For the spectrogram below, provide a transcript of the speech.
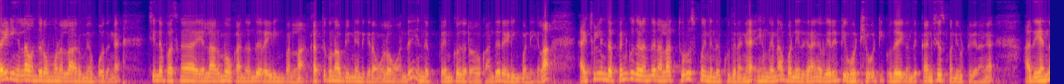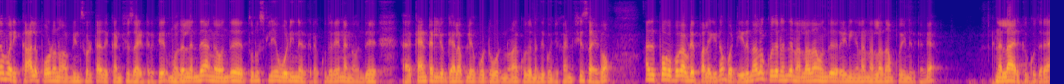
ரைடிங் எல்லாம் வந்து ரொம்ப நல்லா அருமையாக போகுதுங்க. சின்ன பசங்க எல்லாருமே உட்காந்து வந்து ரைடிங் பண்ணலாம். கற்றுக்கணும் அப்படின்னு நினைக்கிறவங்களும் வந்து இந்த பெண் குதிரை உட்காந்து ரைடிங் பண்ணிக்கலாம். ஆக்சுவலி இந்த பெண் குதிரை வந்து நல்லா துருஸ் போயின் இந்த குதிரைங்க. இவங்க என்ன பண்ணியிருக்கிறாங்க வெரைட்டி ஓட்டி ஓட்டி குதிரைக்கு வந்து கன்ஃபியூஸ் பண்ணி விட்டுக்கிறாங்க. அது எந்த மாதிரி காலை போடணும் அப்படின்னு சொல்லிட்டு அது கன்ஃபியூஸ் ஆகிட்டு இருக்குது முதல்லேருந்து அங்கே வந்து துருஸ்லேயே ஓடின்னு இருக்கிற குதிரையை நாங்கள் வந்து கேண்டர்லேயோ கேலப்லேயோ போட்டு ஓடணும்னா குதிரை வந்து கொஞ்சம் கன்ஃபியூஸ் ஆகிடும் அது போக போக அப்படியே பழகிடும். பட் இருந்தாலும் குதிரை வந்து நல்லா தான் வந்து ரைடிங்கெல்லாம் நல்லா தான் போயின்னு இருக்குங்க. நல்லா இருக்குது குதிரை.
